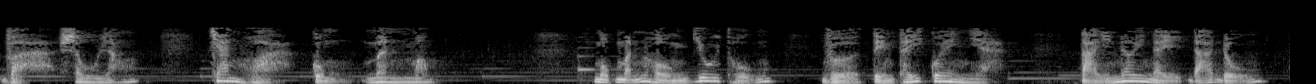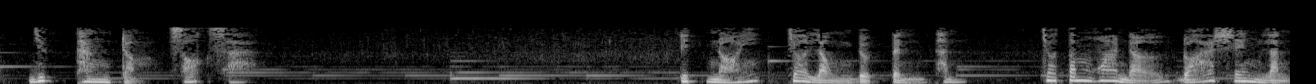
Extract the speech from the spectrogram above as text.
và sâu lắng, chan hòa cùng mênh mông. Một mảnh hồn vui thủ vừa tìm thấy quê nhà, tại nơi này đã đủ, dứt thăng trầm xót xa. Ít nói cho lòng được tình thanh, cho tâm hoa nở đóa sen lành.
